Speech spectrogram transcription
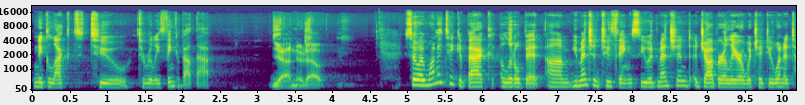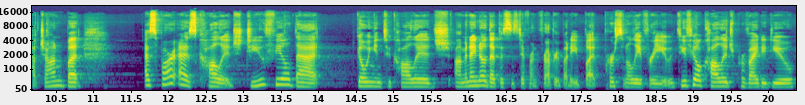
neglect to to really think about that. Yeah, no doubt. So I want to take it back a little bit. Um, you mentioned two things. You had mentioned a job earlier, which I do want to touch on. But as far as college, do you feel that going into college, um, and I know that this is different for everybody, but personally for you, do you feel college provided you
